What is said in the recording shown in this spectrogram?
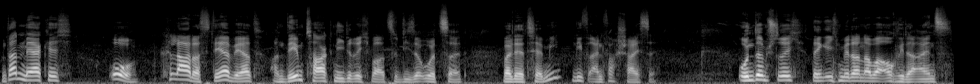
Und dann merke ich, oh, klar, dass der Wert an dem Tag niedrig war zu dieser Uhrzeit, weil der Termin lief einfach scheiße. Unterm Strich denke ich mir dann aber auch wieder eins.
